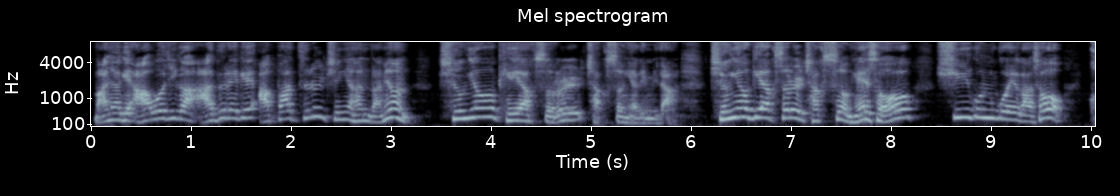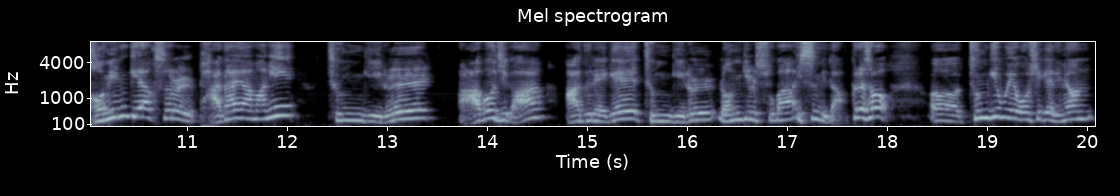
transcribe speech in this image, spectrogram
만약에 아버지가 아들에게 아파트를 증여한다면 증여계약서를 작성해야 됩니다. 증여계약서를 작성해서 시군구에 가서 거민계약서를 받아야만이 등기를 아버지가 아들에게 등기를 넘길 수가 있습니다. 그래서 어, 등기부에 오시게 되면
